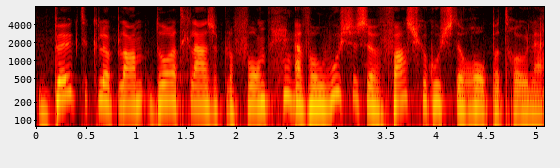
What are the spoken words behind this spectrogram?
beukt Club Lam door het glazen plafond en verwoesten ze vastgeroeste rolpatronen.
